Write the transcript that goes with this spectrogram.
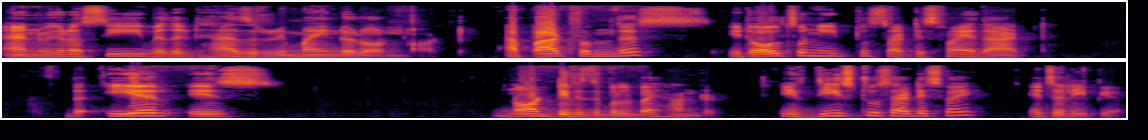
and we're going to see whether it has a remainder or not. Apart from this it also need to satisfy that the year is not divisible by 100. If these two satisfy it's a leap year.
